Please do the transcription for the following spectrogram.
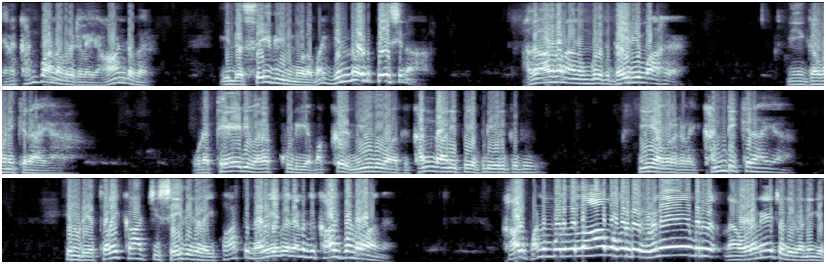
என கண்பானவர்களை ஆண்டவர் இந்த செய்தியின் மூலமா என்னோடு பேசினார். அதனாலதான் நான் உங்களுக்கு தைரியமாக நீ கவனிக்கிறாயா? உன்னை தேடி வரக்கூடிய மக்கள் மீது உனக்கு கண்காணிப்பு எப்படி இருக்குது? நீ அவர்களை கண்டிக்கிறாயா? என்னுடைய தொலைக்காட்சி செய்திகளை பார்த்து நிறைய பேர் எனக்கு கால் பண்ணுவாங்க. கால் பண்ணும் பொழுதெல்லாம் அவர்கள் உடனே நான் உடனே சொல்லிடுவேன் நீங்க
